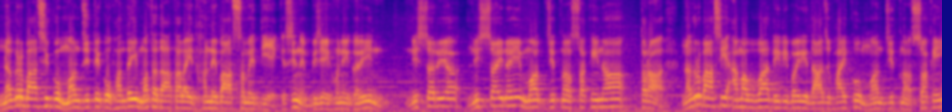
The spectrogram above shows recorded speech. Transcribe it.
नगरवासीको मन जितेको भन्दै मतदातालाई धन्यवाद समेत दिएकी छिन् विजयी हुने गरी निश्चय निश्चय नै मत जित्न सकिन तर नगरवासी आमा बुबा दिदीबहिनी दाजुभाइको मन जित्न सकेँ।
